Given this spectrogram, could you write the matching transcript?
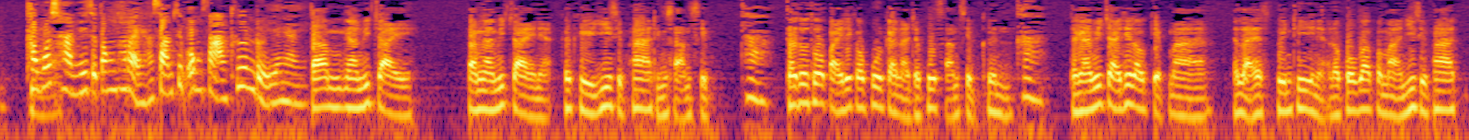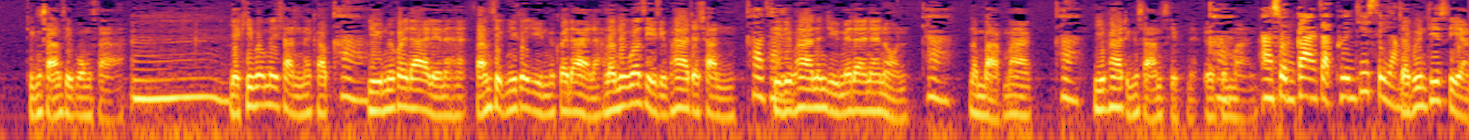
ำคำว่าชันนี่จะต้องเท่าไหร่คะสามสิบองศาขึ้นหรือยังไง ตามงานวิจัยตามงานวิจัยเนี่ยก็คือ 25ถึง30ค่ะถ้าทั่วๆไปที่เขาพูดกันอาจจะพูด 30 ขึ้นค่ะแต่งานวิจัยที่เราเก็บมาหลายๆพื้นที่เนี่ยเราพบว่าประมาณ 25 ถึง 30 องศาอืมอย่าคิดว่าไม่ชันนะครับค่ะยืนไม่ค่อยได้เลยนะฮะ30นี่ก็ยืนไม่ค่อยได้แล้ว เรานึกว่า 45 จะชันค่ะอาจารย์45 นั้นยืนไม่ได้แน่นอนค่ะลำบากมากค่ะ25ถึง30เนี่ยโดยประมาณ อ่าส่วนกลางจัดพื้นที่เสี่ยง จากพื้นที่เสี่ยง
